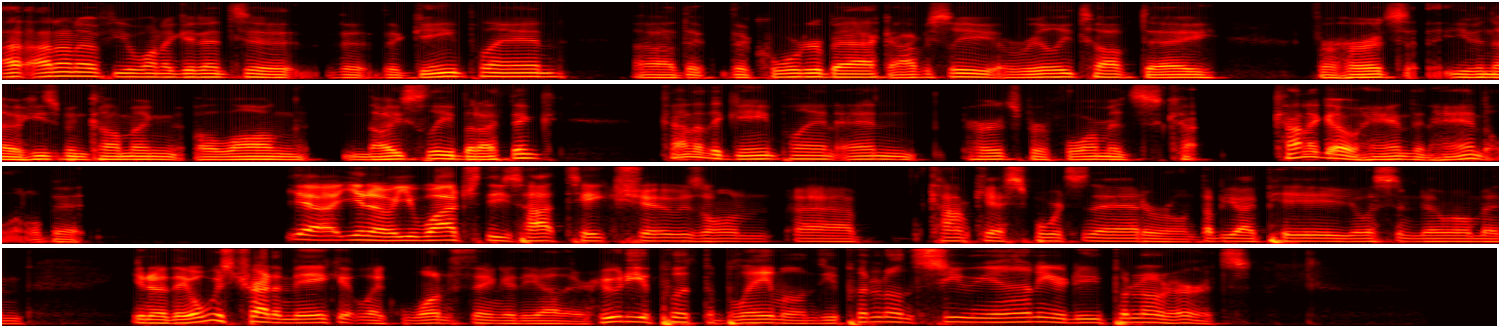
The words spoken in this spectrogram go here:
I, I don't know if you want to get into the, the game plan, uh, the the quarterback. Obviously, a really tough day for Hurts, even though he's been coming along nicely. But I think kind of the game plan and Hurts' performance kind of go hand in hand a little bit. Yeah, you know, you watch these hot take shows on uh, Comcast Sportsnet or on WIP. You listen to them, and you know they always try to make it like one thing or the other. Who do you put the blame on? Do you put it on Sirianni or do you put it on Hurts?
